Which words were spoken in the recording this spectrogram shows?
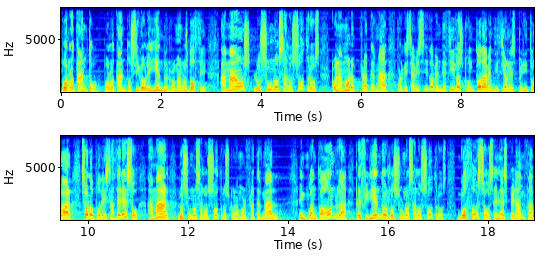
Por lo tanto, por lo tanto, sigo leyendo en Romanos 12, amaos los unos a los otros con amor fraternal, porque si habéis sido bendecidos con toda bendición espiritual, solo podéis hacer eso, amar los unos a los otros con amor fraternal en cuanto a honra, prefiriéndoos los unos a los otros, gozosos en la esperanza,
